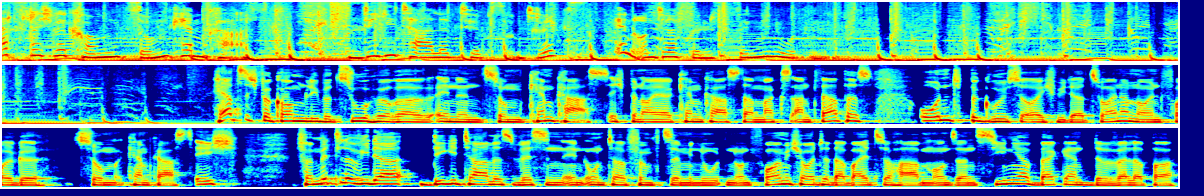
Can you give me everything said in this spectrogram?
Herzlich willkommen zum Chemcast. Digitale Tipps und Tricks in unter 15 Minuten. Herzlich willkommen, liebe ZuhörerInnen, zum Chemcast. Ich bin euer Chemcaster Max Antwerpes und begrüße euch wieder zu einer neuen Folge zum Chemcast. Ich vermittle wieder digitales Wissen in unter 15 Minuten und freue mich heute dabei zu haben, unseren Senior Backend Developer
